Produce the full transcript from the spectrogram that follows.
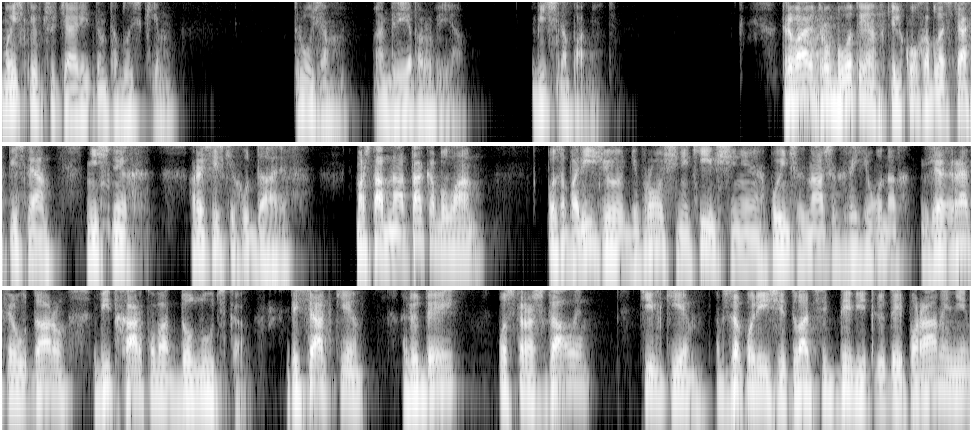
Мої співчуття рідним та близьким, друзям Андрія Парубія. Вічна пам'ять. Тривають роботи в кількох областях після нічних російських ударів. Масштабна атака була по Запоріжжю, Дніпровщині, Київщині, по інших наших регіонах. Географія удару від Харкова до Луцька. Десятки людей постраждали. Тільки в Запоріжжі 29 людей поранені,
